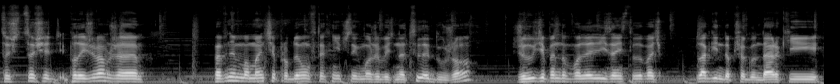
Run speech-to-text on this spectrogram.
Coś, co się... Podejrzewam, że w pewnym momencie problemów technicznych może być na tyle dużo, że ludzie będą woleli zainstalować plugin do przeglądarki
